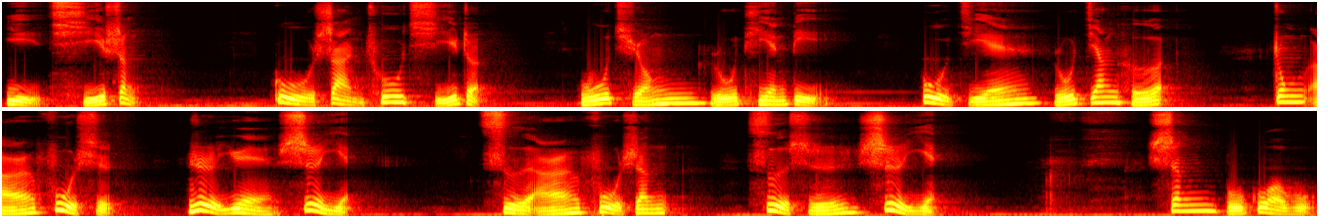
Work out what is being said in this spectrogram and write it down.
以奇胜。故善出奇者，无穷如天地，不竭如江河。终而复始，日月是也；死而复生，四时是也。生不过五，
